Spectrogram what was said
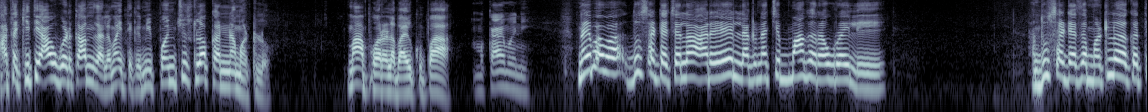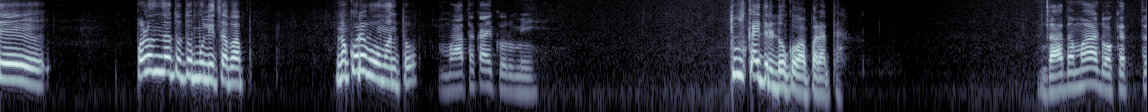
आता किती अवघड काम झालं माहिती आहे का? मी पंचवीस लोकांना म्हटलो. महापौराला बायको पा. मग काय म्हणी? नाही बाबा दुसाट्याच्याला अरे लग्नाचे माग राहू राहिले. आणि दुसाट्याचं म्हटलं का ते पळून जातो तो मुलीचा बाप. नको रे भाऊ म्हणतो. मग आता काय करू मी? तूच काहीतरी डोकं वापर आता. दादा मा डोक्यात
